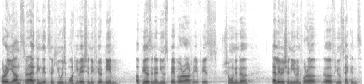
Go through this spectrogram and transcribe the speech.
for a youngster, I think it's a huge motivation if your name appears in a newspaper or if he's shown in a television even for a, a few seconds.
